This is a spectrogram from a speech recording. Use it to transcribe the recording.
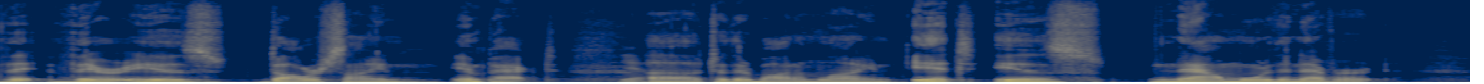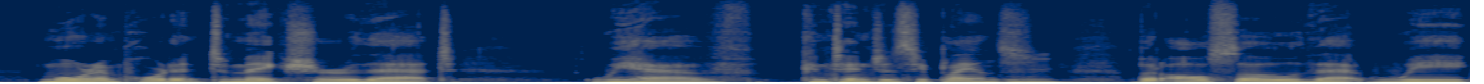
th- there is dollar sign impact yeah. Uh, to their bottom line. It is now more than ever more important to make sure that we have contingency plans, mm-hmm. but also that we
